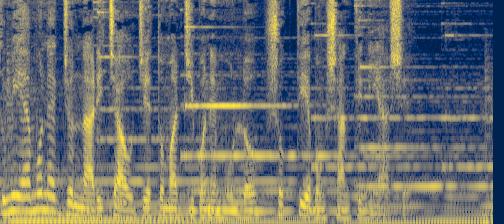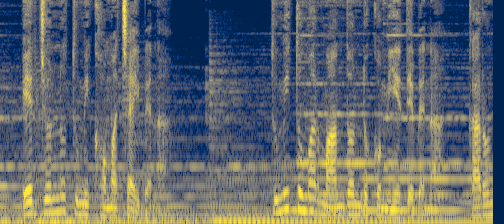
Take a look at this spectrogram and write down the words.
তুমি এমন একজন নারী চাও যে তোমার জীবনে মূল্য, শক্তি এবং শান্তি নিয়ে আসে। এর জন্য তুমি ক্ষমা চাইবে না। তুমি তোমার মানদণ্ড কমিয়ে দেবে না, কারণ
